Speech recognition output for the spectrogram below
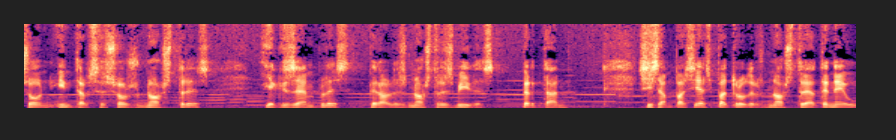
són intercessors nostres i exemples per a les nostres vides. Per tant, si Sant Pacià és patró del nostre Ateneu,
